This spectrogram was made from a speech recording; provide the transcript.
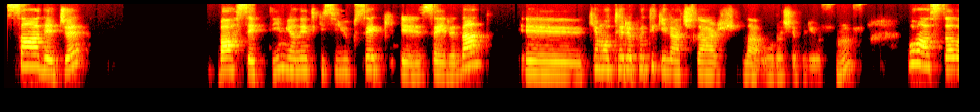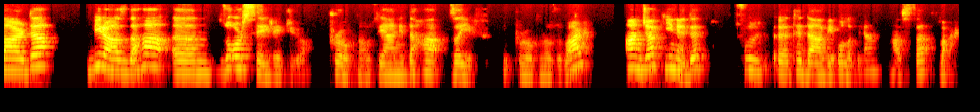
Sadece bahsettiğim yan etkisi yüksek e, seyreden e, kemoterapetik ilaçlarla uğraşabiliyorsunuz. Bu hastalarda biraz daha e, zor seyrediyor prognoz. Yani daha zayıf bir prognozu var. Ancak yine de full e, tedavi olabilen hasta var.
